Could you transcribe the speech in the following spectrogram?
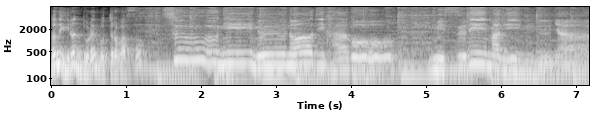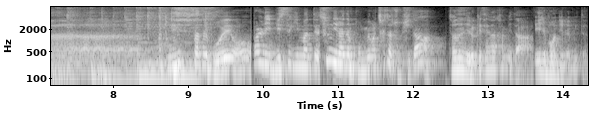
너네 이런 노래 못 들어봤어? 순이는 어디 가고 미쓰리만 있느냐 독립투사들 뭐예요? 빨리 미스김한테 순이라는 본명을 찾아줍시다. 저는 이렇게 생각합니다. 일본 이름이든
